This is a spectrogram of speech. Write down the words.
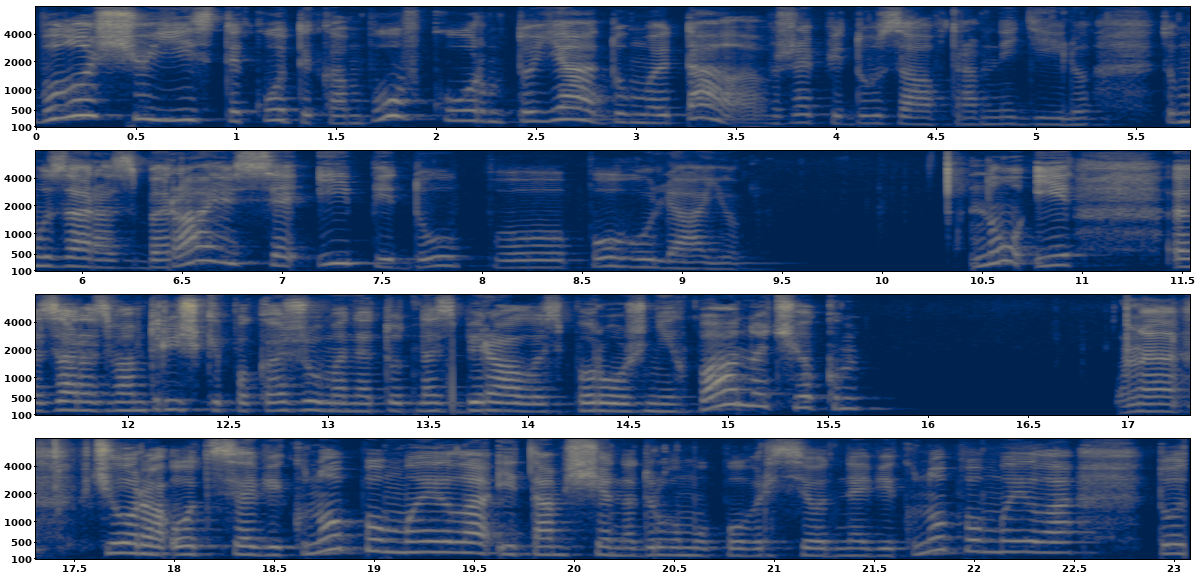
було що їсти, котикам був корм, то я думаю, та вже піду завтра в неділю. Тому зараз збираюся і піду по- погуляю. Ну і е, зараз вам трішки покажу, у мене тут назбиралось порожніх баночок. Е, Вчора оце вікно помила, і там ще на другому поверсі одне вікно помила. То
